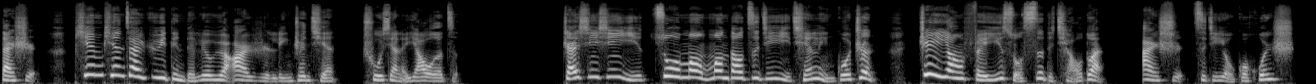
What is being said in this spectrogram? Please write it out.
但是偏偏在预定的六月二日领证前出现了幺蛾子。翟欣欣以做梦梦到自己以前领过证这样匪夷所思的桥段，暗示自己有过婚史，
